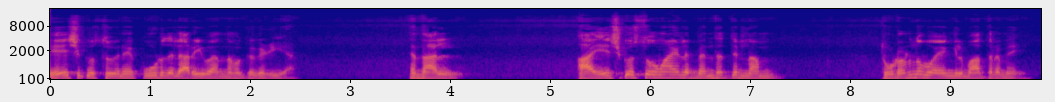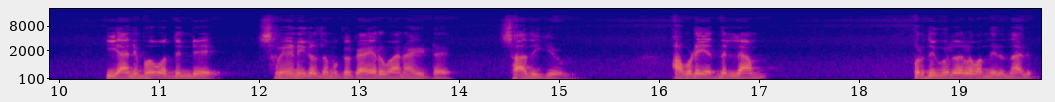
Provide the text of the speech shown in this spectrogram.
യേശുക്രിസ്തുവിനെ കൂടുതൽ അറിയുവാൻ നമുക്ക് കഴിയുകയാണ്. എന്നാൽ ആ യേശുക്രിസ്തുവുമായുള്ള ബന്ധത്തിൽ നാം തുടർന്നു പോയെങ്കിൽ മാത്രമേ ഈ അനുഭവത്തിന്റെ ശ്രേണികൾ നമുക്ക് കയറുവാനായിട്ട് സാധിക്കുകയുള്ളൂ. അവിടെ എന്തെല്ലാം പ്രതികൂലതകൾ വന്നിരുന്നാലും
